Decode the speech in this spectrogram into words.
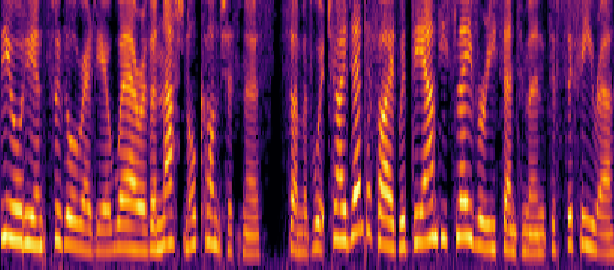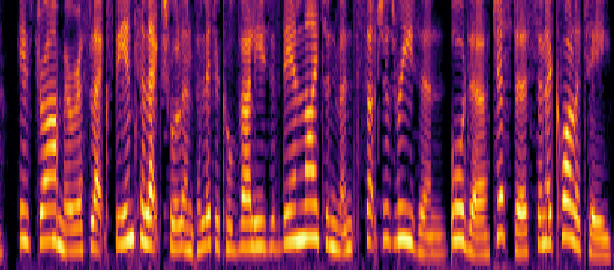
The audience was already aware of a national consciousness, some of which identified with the anti-slavery sentiment of Sofia. His drama reflects the intellectual and political values of the Enlightenment such as reason, order, justice and equality.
